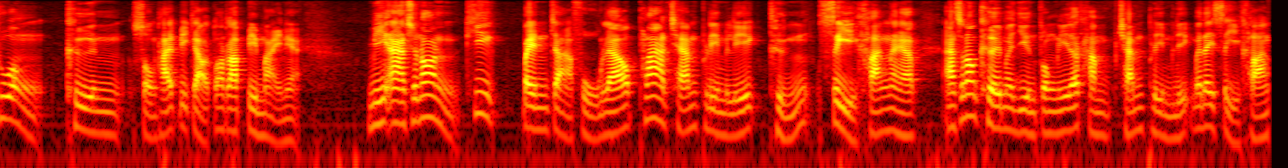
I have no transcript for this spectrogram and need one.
ช่วงคืนส่งท้ายปีเก่าต้อนรับปีใหม่เนี่ยมีอาร์เซนอลที่เป็นจ่าฝูงแล้วพลาดแชมป์พรีเมียร์ลีกถึง 4 ครั้งนะครับ อาร์เซนอลเคยมายืนตรงนี้แล้วทำแชมป์พรีเมียร์ลีกไม่ได้ 4 ครั้ง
